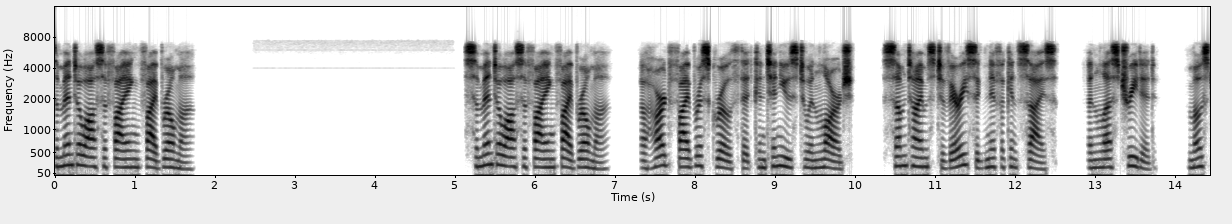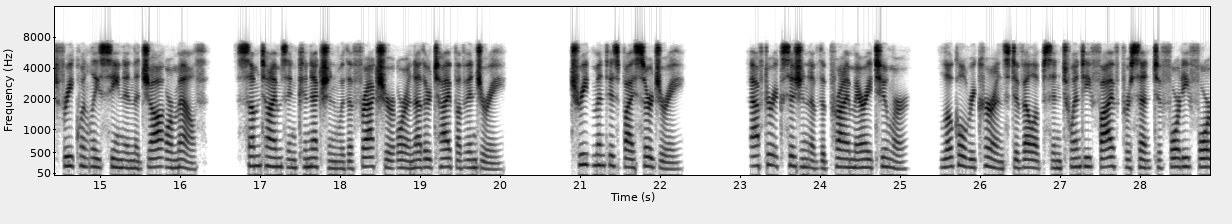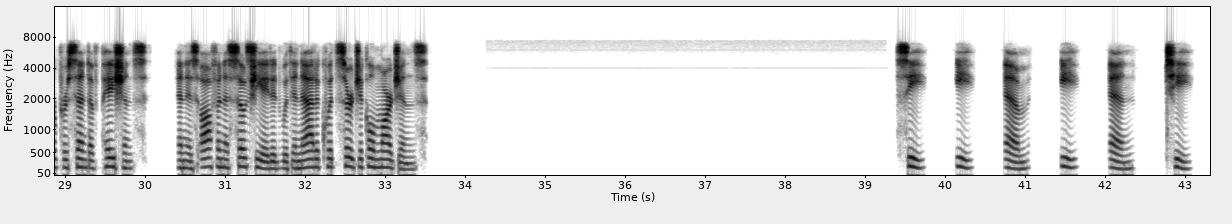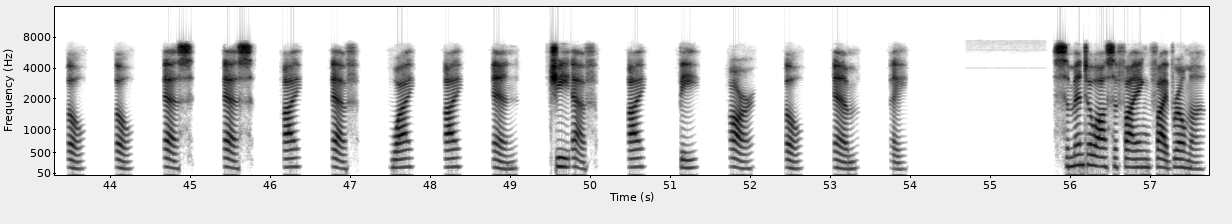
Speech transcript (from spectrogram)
Cementoossifying fibroma Cementoossifying fibroma, a hard fibrous growth that continues to enlarge, sometimes to very significant size, unless treated, most frequently seen in the jaw or mouth, sometimes in connection with a fracture or another type of injury. Treatment is by surgery. After excision of the primary tumor, local recurrence develops in 25% to 44% of patients, and is often associated with inadequate surgical margins. C E M E N T O O S S I F Y I N G F I B R O M A Cementoossifying fibroma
